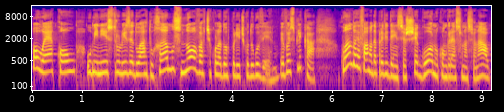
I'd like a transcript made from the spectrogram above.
ou é com o ministro Luiz Eduardo Ramos, novo articulador político do governo? Eu vou explicar. Quando a reforma da Previdência chegou no Congresso Nacional,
